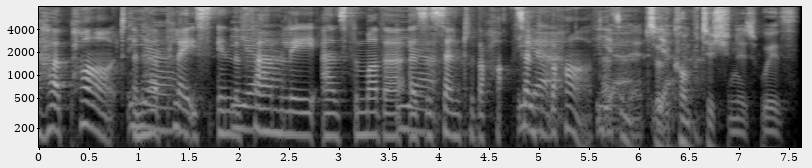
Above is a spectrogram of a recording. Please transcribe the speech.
her part, and Yeah. her place in the Yeah. family as the mother, as the centre of the ha- centre of the Yeah. hearth, hasn't it? So Yeah. the competition is with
